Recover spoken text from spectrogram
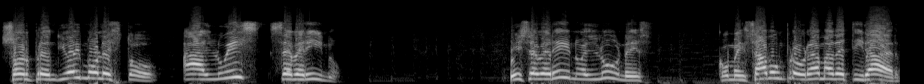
sorprendió y molestó a Luis Severino. Luis Severino el lunes comenzaba un programa de tirar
